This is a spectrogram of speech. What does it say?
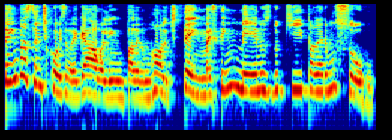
Tem bastante coisa legal ali em Palermo Hollywood? Tem, mas tem menos do que Palermo Sorro.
